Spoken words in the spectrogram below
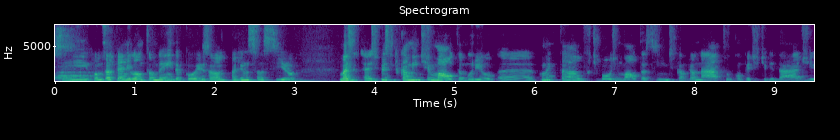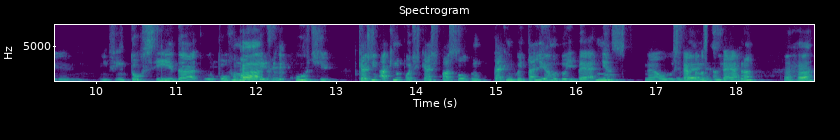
Sim. E fomos até Milão também, depois, ali no San Siro. Mas é, especificamente Malta, Murilo, é, como é que está o futebol de Malta, assim, de campeonato, competitividade, enfim, torcida? O povo maltês, ele curte? Porque gente, aqui no podcast passou um técnico italiano do Ibernias, né, o Stefano Sandebra, Uhum.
